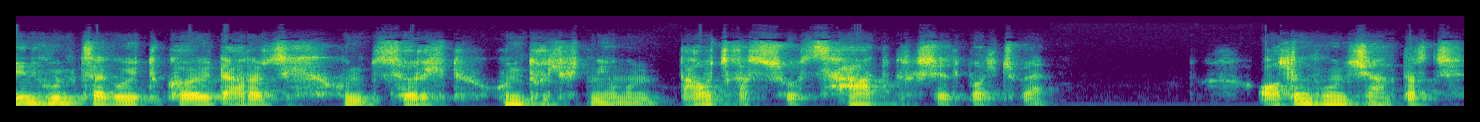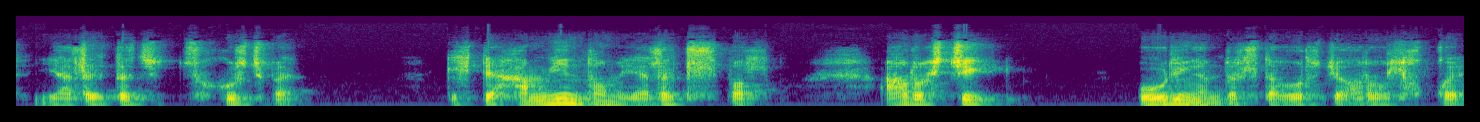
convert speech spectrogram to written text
Энэ хүн цаг үед ковид-19 их хүнд сорилт, хүн төрлөختний өмнө давж гаршгүй саад бэрхшээл болж байна. Олон хүн шантарч, ялагдаж, цөхөрж байна. Гэхдээ хамгийн том ялагдал бол аврагчийг өөрийн амьдралдаа урьж оруулахгүй,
